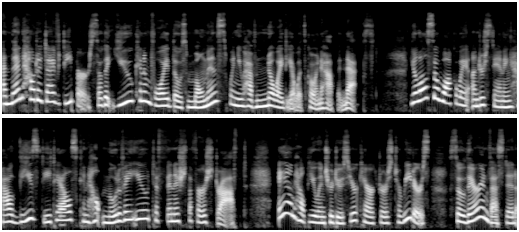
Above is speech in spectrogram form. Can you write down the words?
and then how to dive deeper so that you can avoid those moments when you have no idea what's going to happen next. You'll also walk away understanding how these details can help motivate you to finish the first draft and help you introduce your characters to readers so they're invested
